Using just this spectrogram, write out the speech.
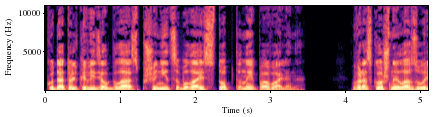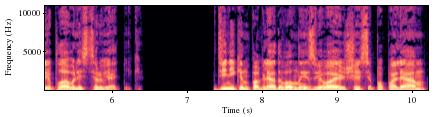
Куда только видел глаз, пшеница была истоптана и повалена. В роскошной лазуре плавали стервятники. Деникин поглядывал на извивающиеся по полям,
